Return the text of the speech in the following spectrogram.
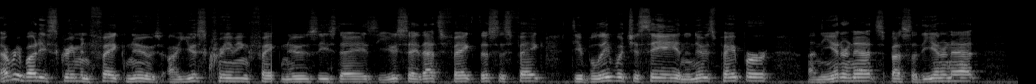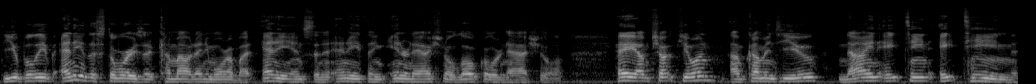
Everybody's screaming fake news. Are you screaming fake news these days? Do you say that's fake, this is fake? Do you believe what you see in the newspaper, on the internet, especially the internet? Do you believe any of the stories that come out anymore about any incident, anything international, local, or national? Hey, I'm Chuck Kewin. I'm coming to you 9 18 18.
